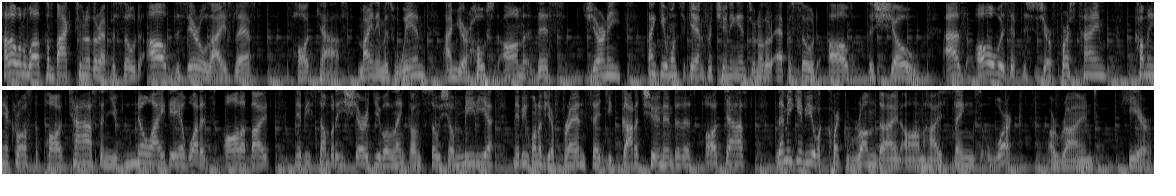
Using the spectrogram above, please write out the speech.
Hello and welcome back to another episode of the Zero Lives Left podcast. My name is Wayne. I'm your host on this journey. Thank you once again for tuning in to another episode of the show. As always, if this is your first time coming across the podcast and you've no idea what it's all about, maybe somebody shared you a link on social media, maybe one of your friends said you gotta tune into this podcast, let me give you a quick rundown on how things work around here.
